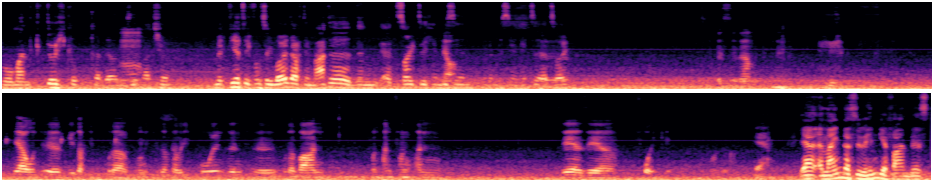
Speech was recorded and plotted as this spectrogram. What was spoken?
wo man durchgucken konnte. Und Mhm. sieht man schon mit 40, 50 Leute auf der Matte, dann erzeugt sich ein Ja. bisschen, wird ein bisschen Hitze erzeugt. das beste Wärmegetränk. Ja, und äh, wie gesagt, die, oder noch nicht gesagt, aber die Polen sind äh, oder waren von Anfang an sehr, sehr freundlich. Ja. Ja, allein, dass du hingefahren bist,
